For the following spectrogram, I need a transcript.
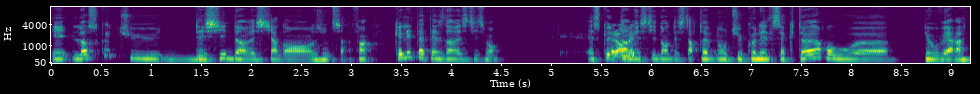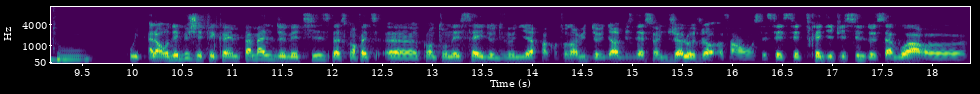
Et lorsque tu décides d'investir dans une, enfin, quelle est ta thèse d'investissement? Est-ce que tu investis dans des startups dont tu connais le secteur ou euh, tu es ouvert à tout? Oui, alors au début, j'ai fait quand même pas mal de bêtises parce qu'en fait, euh, quand on essaye de devenir, enfin, quand on a envie de devenir business angel, enfin, c'est très difficile de savoir euh,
